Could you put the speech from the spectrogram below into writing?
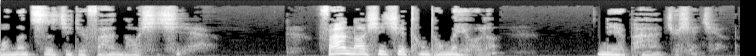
我们自己的烦恼习气，烦恼习气通通没有了，涅盘就现前了。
